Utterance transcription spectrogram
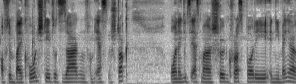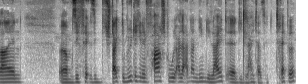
auf dem Balkon steht, sozusagen, vom ersten Stock. Und dann gibt es erstmal schön Crossbody in die Menge rein. Ähm, sie, sie steigt gemütlich in den Fahrstuhl, alle anderen nehmen die, Leit, äh, die Leiter, die Treppe.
